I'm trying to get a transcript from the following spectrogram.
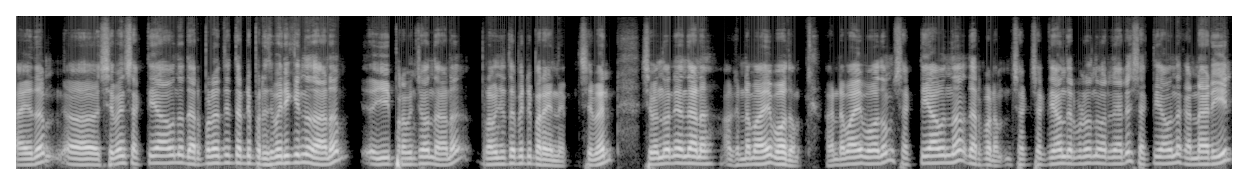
അതായത് ശിവൻ ശക്തിയാവുന്ന ദർപ്പണത്തിൽ തട്ടി പ്രതിഫലിക്കുന്നതാണ് ഈ പ്രപഞ്ചം എന്നാണ് പ്രപഞ്ചത്തെപ്പറ്റി പറയുന്നത്. ശിവൻ ശിവൻ എന്ന് പറഞ്ഞാൽ എന്താണ്? അഖണ്ഡമായ ബോധം. അഖണ്ഡമായ ബോധം ശക്തിയാവുന്ന ദർപ്പണം. ശക്തിയാവുന്ന ദർപ്പണം എന്ന് പറഞ്ഞാൽ ശക്തിയാവുന്ന കണ്ണാടിയിൽ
